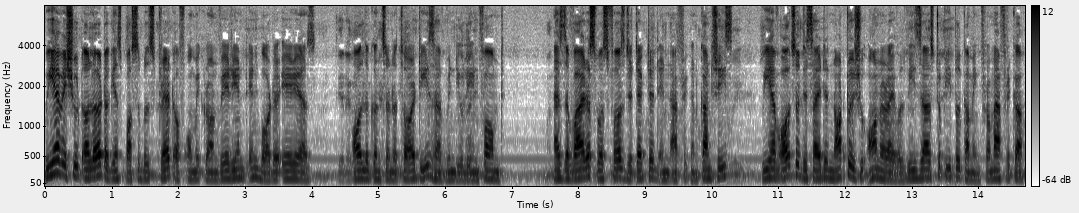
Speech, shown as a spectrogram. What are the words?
We have issued alert against possible spread of Omicron variant in border areas. All the concerned authorities have been duly informed. As the virus was first detected in African countries, we have also decided not to issue on arrival visas to people coming from Africa.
